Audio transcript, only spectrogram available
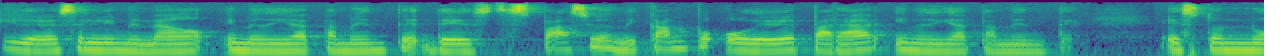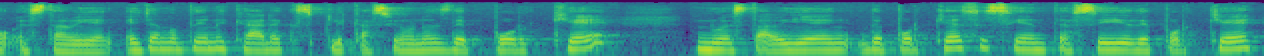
y debe ser eliminado inmediatamente de este espacio de mi campo o debe parar inmediatamente. Esto no está bien. Ella no tiene que dar explicaciones de por qué no está bien, de por qué se siente así, de por qué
